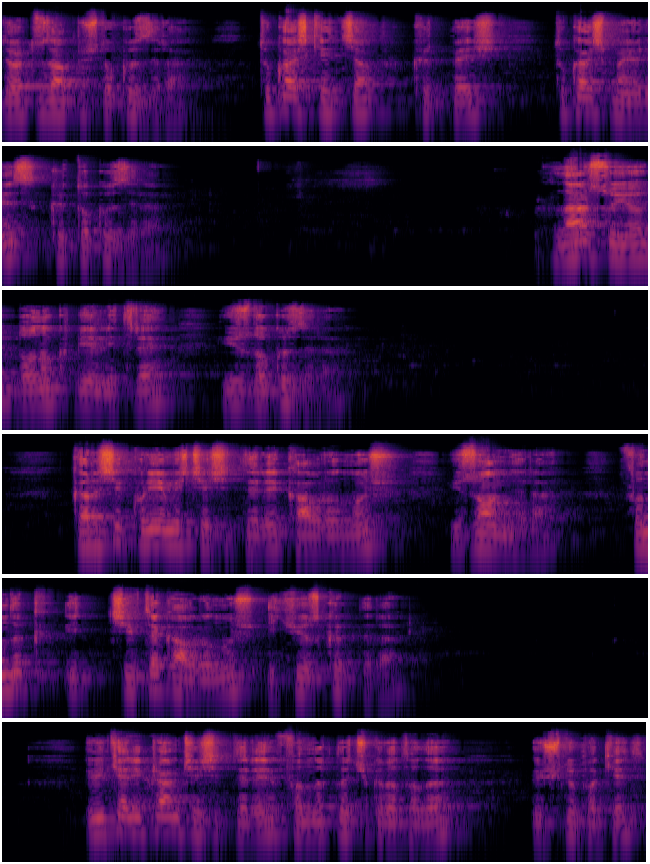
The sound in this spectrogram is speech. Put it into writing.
469 lira. Tukaş ketçap 45, Tukaş mayonez 49 lira. Nar suyu donuk 1 litre 109 lira. Karışık kuru yemiş çeşitleri kavrulmuş 110 lira. Fındık çifte kavrulmuş 240 lira. Ülker ikram çeşitleri fındıklı çikolatalı üçlü paket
